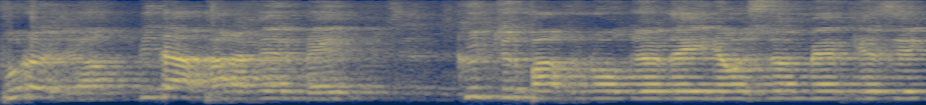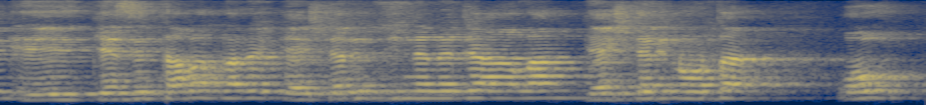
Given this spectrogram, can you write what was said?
proje bir daha para vermeyin. Kültür Parkı'nın olduğu yerde inovasyon merkezi, e, gezinti alanları, gençlerin dinleneceği alan, gençlerin orada o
